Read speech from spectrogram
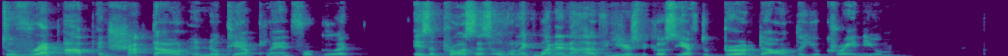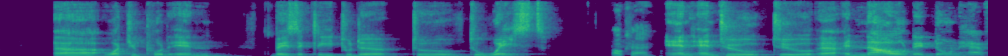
to wrap up and shut down a nuclear plant for good is a process over like one and a half years because you have to burn down the uranium uh, what you put in basically to the to to waste. Okay. And and to to uh, and now they don't have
